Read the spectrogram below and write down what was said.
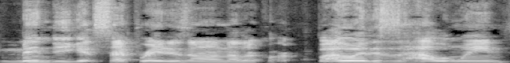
Mindy gets separated and on another car. By the way, this is Halloween.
